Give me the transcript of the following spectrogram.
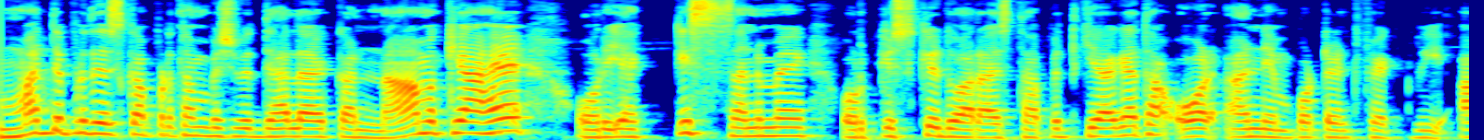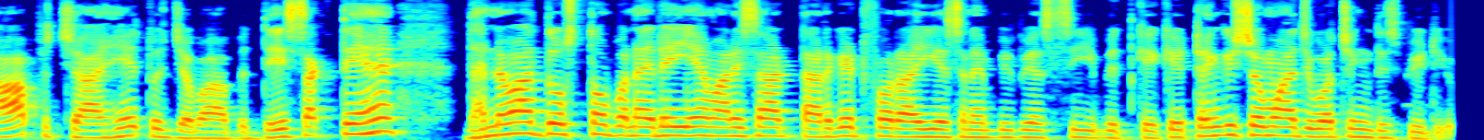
मध्य प्रदेश का प्रथम विश्वविद्यालय का नाम क्या है और यह किस सन में और किसके द्वारा स्थापित किया गया था? और अन्य इंपॉर्टेंट फैक्ट भी आप चाहें तो जवाब दे सकते हैं। धन्यवाद दोस्तों बने रहिए हमारे साथ। Target for I S N M B P S C with K thank you so much watching this video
